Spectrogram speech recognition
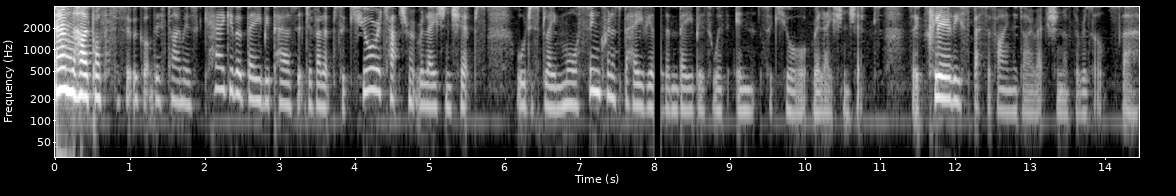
And the hypothesis that we've got this time is caregiver baby pairs that develop secure attachment relationships will display more synchronous behaviour than babies with insecure relationships. So clearly specifying the direction of the results there.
